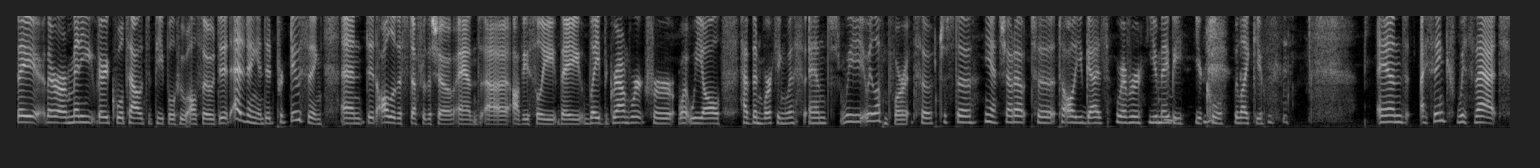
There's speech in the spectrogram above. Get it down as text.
they there are many very cool, talented people who also did editing and did producing and did all of this stuff for the show. And uh, obviously, they laid the groundwork for what we all have been working with, and we we love them for it. So just uh, yeah, shout out to to all you guys wherever you may be. You're cool. We like you. and I think with that.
